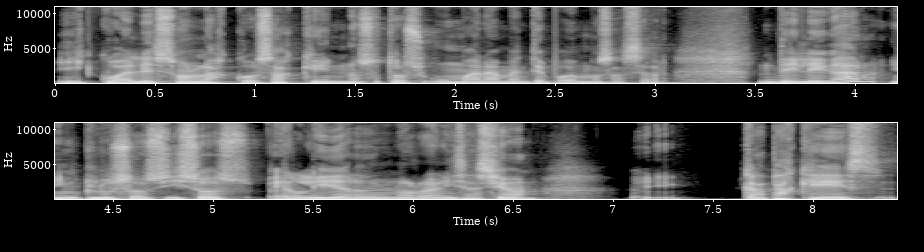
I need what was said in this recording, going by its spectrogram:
y cuáles son las cosas que nosotros humanamente podemos hacer. Delegar, incluso si sos el líder de una organización, capaz que es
